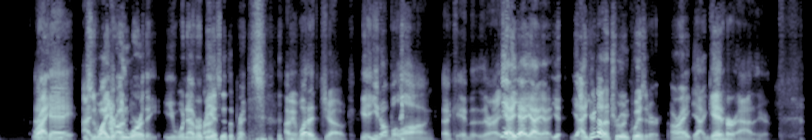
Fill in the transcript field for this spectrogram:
Right. You- Okay, This I- is why you're I- unworthy. You will never be a Right. Sith apprentice. I mean, what a joke. Yeah, you don't belong. Okay, right? yeah, yeah, yeah, yeah, yeah. Yeah, you're not a true Inquisitor. All right. Yeah, get her out of here.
